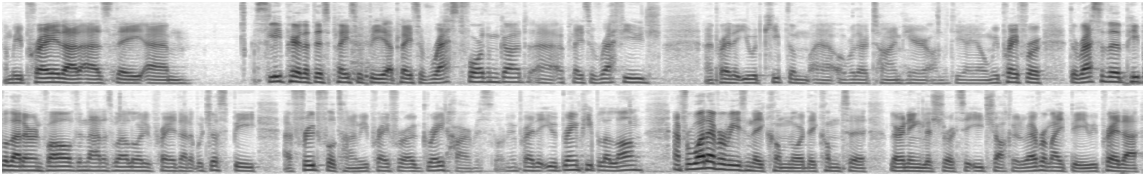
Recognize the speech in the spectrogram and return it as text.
And we pray that as they. Um, sleep here, that this place would be a place of rest for them, God, uh, a place of refuge. I pray that you would keep them uh, over their time here on the DIO. And we pray for the rest of the people that are involved in that as well, Lord. We pray that it would just be a fruitful time. We pray for a great harvest, Lord. We pray that you would bring people along. And for whatever reason they come, Lord, they come to learn English or to eat chocolate, whatever it might be. We pray that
